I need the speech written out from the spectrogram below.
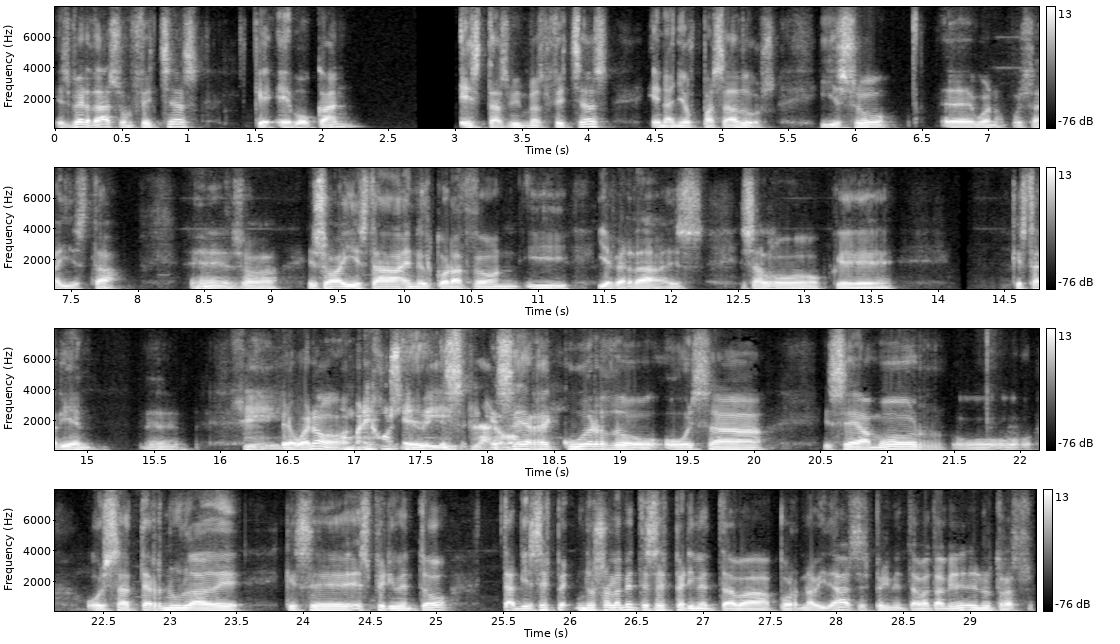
es verdad, son fechas que evocan estas mismas fechas en años pasados. Y eso, eh, bueno, pues ahí está. eh, eso, eso ahí está en el corazón y, y es verdad, es, es algo que, que está bien. Eh. Sí. Pero bueno, Hombre, José Luis, es- claro. ese recuerdo o esa, ese amor o, o esa ternura de, que se experimentó, también se, no solamente se experimentaba por Navidad, se experimentaba también en, otras,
